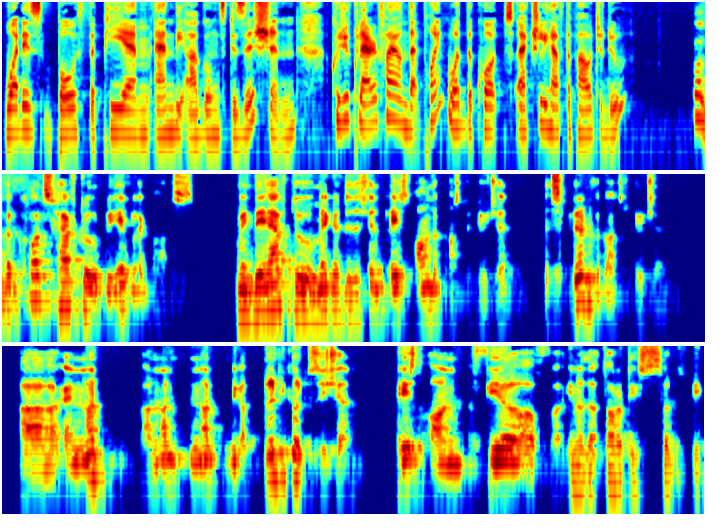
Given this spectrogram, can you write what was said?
what is both the PM and the Agong's decision. Could you clarify on that point what the courts actually have the power to do? Well, the courts have to behave like courts. I mean, they have to make a decision based on the Constitution, the spirit of the Constitution, uh, and not or not not make a political decision based on fear of uh, you know the authorities, so to speak.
